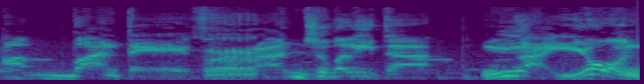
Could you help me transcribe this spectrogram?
Abante, Radyo Balita, ngayon.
